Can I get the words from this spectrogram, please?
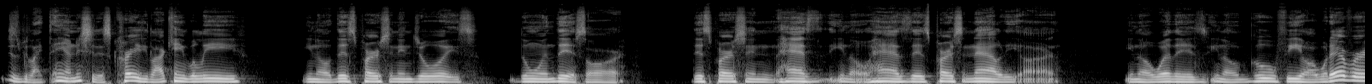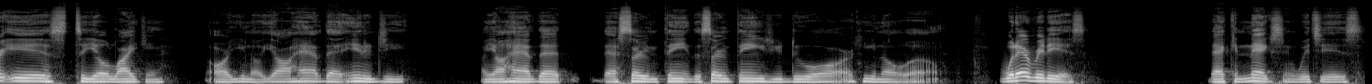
you just be like, damn, this shit is crazy. Like I can't believe, you know, this person enjoys doing this or this person has, you know, has this personality or, you know, whether it's, you know, goofy or whatever is to your liking, or, you know, y'all have that energy or y'all have that that certain thing the certain things you do or, you know, uh, whatever it is, that connection, which is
